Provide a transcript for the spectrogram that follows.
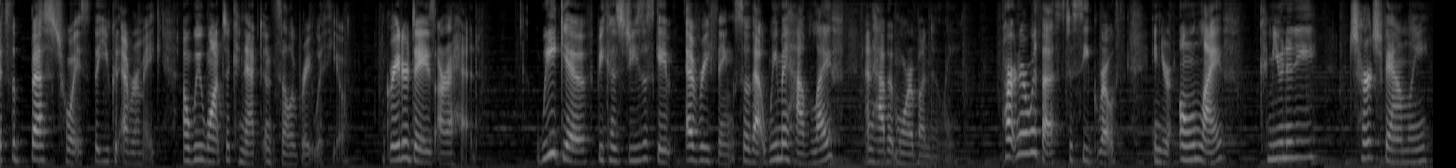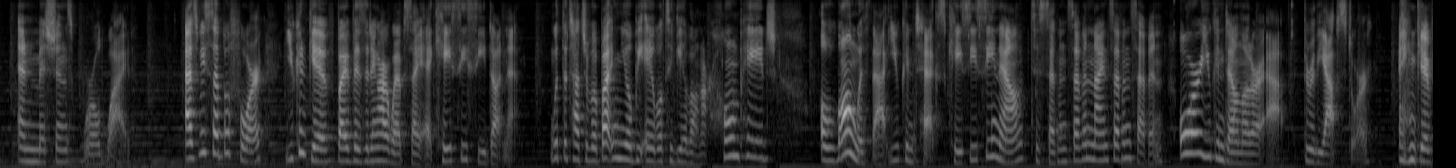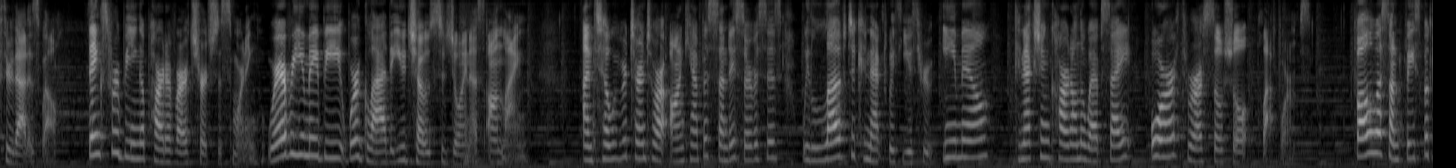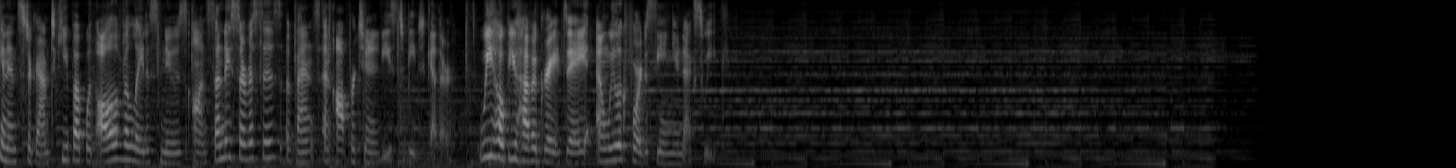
It's the best choice that you could ever make, and we want to connect and celebrate with you. Greater days are ahead. We give because Jesus gave everything so that we may have life and have it more abundantly. Partner with us to see growth in your own life, community, church family, and missions worldwide. As we said before, you can give by visiting our website at kcc.net. With the touch of a button, you'll be able to give on our homepage. Along with that, you can text KCC now to 77977, or you can download our app through the App Store and give through that as well. Thanks for being a part of our church this morning. Wherever you may be, we're glad that you chose to join us online. Until we return to our on campus Sunday services, we love to connect with you through email, connection card on the website, or through our social platforms. Follow us on Facebook and Instagram to keep up with all of the latest news on Sunday services, events, and opportunities to be together. We hope you have a great day, and we look forward to seeing you next week.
